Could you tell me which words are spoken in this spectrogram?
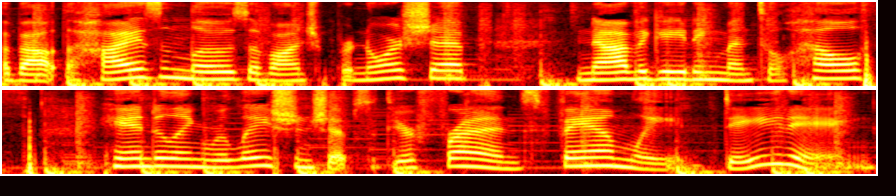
about the highs and lows of entrepreneurship, navigating mental health, handling relationships with your friends, family, dating,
